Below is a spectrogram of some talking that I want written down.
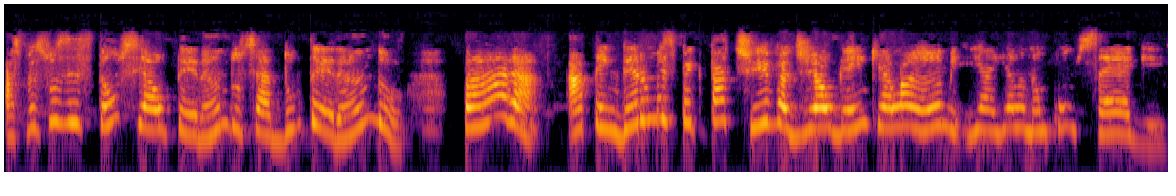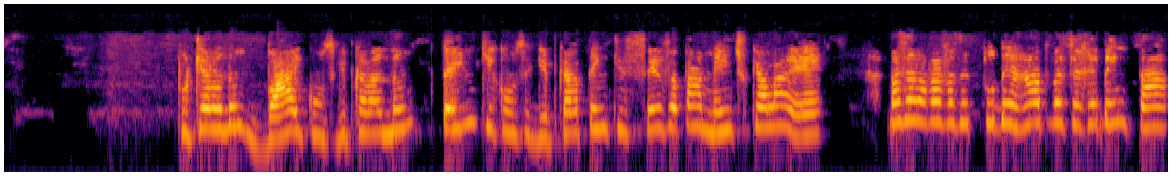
As pessoas estão se alterando, se adulterando para atender uma expectativa de alguém que ela ame. E aí ela não consegue. Porque ela não vai conseguir, porque ela não tem que conseguir, porque ela tem que ser exatamente o que ela é. Mas ela vai fazer tudo errado, vai se arrebentar.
